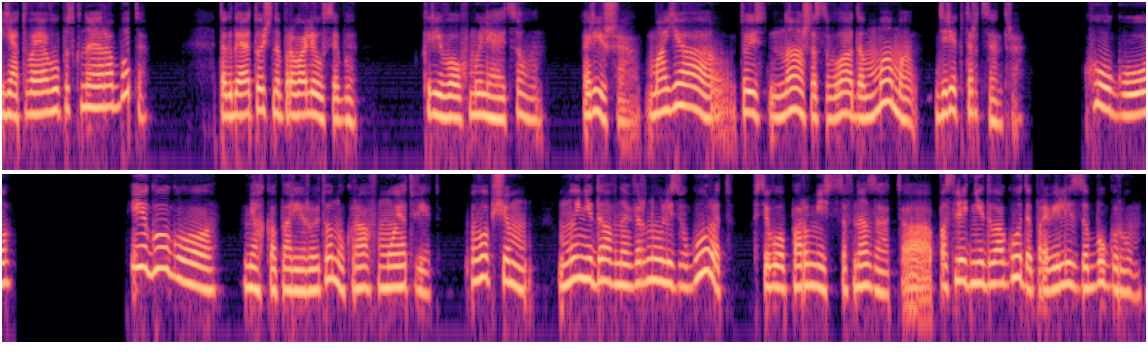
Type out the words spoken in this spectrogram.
Я твоя выпускная работа? Тогда я точно провалился бы. Криво ухмыляется он. Риша, моя, то есть наша с Владом мама, директор центра. Ого. И го-го, Мягко парирует он, украв мой ответ. В общем, мы недавно вернулись в город, всего пару месяцев назад, а последние два года провели за бугром.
